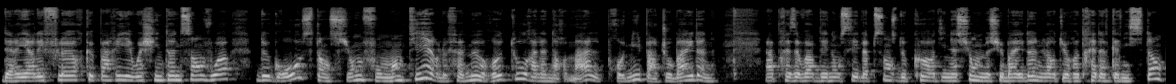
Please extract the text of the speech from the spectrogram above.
Derrière les fleurs que Paris et Washington s'envoient, de gros tensions font mentir le fameux retour à la normale promis par Joe Biden. Après avoir dénoncé l'absence de coordination de M. Biden lors du retrait d'Afghanistan,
